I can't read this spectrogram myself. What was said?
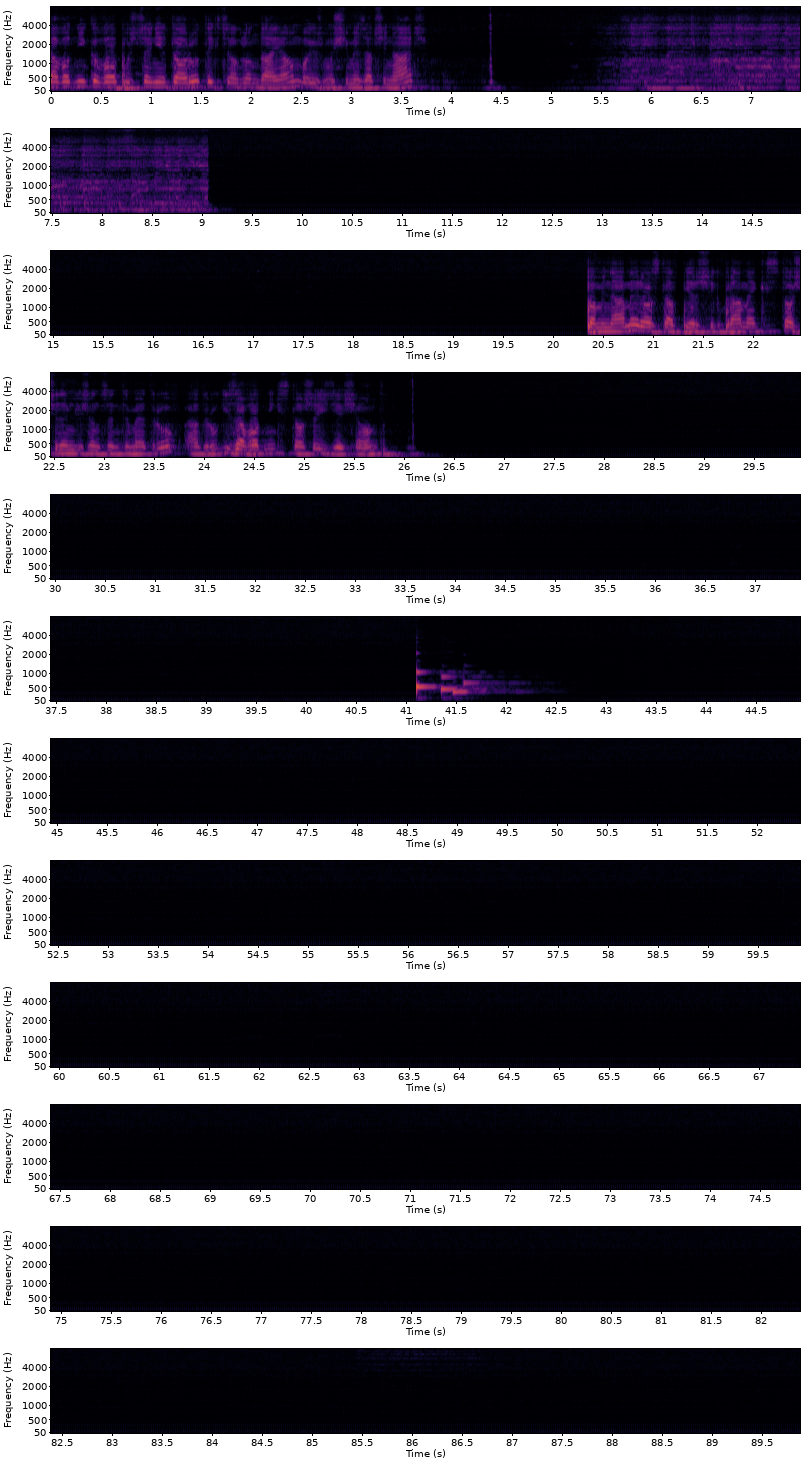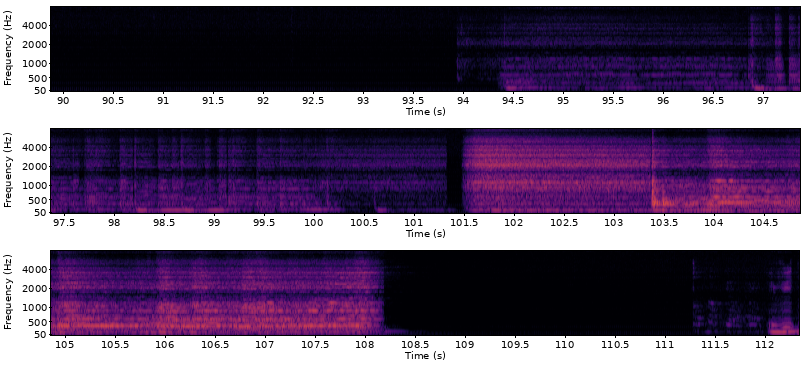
Zawodników o opuszczenie toru, tych co oglądają, bo już musimy zaczynać. Przypominamy, rozstaw pierwszych bramek 170 cm, a drugi zawodnik 160 cm.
